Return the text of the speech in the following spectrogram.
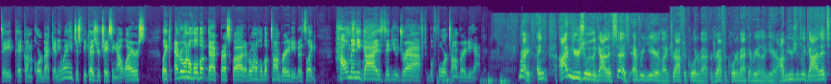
day pick on a quarterback anyway, just because you're chasing outliers. Like everyone will hold up Dak Prescott, everyone will hold up Tom Brady, but it's like how many guys did you draft before Tom Brady happened? Right. And I'm usually the guy that says every year, like draft a quarterback or draft a quarterback every other year. I'm usually the guy that's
